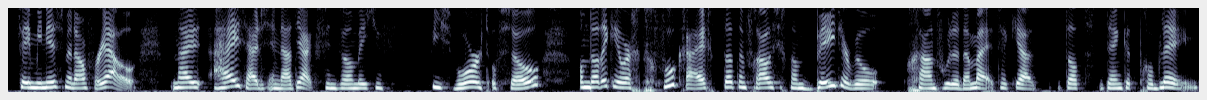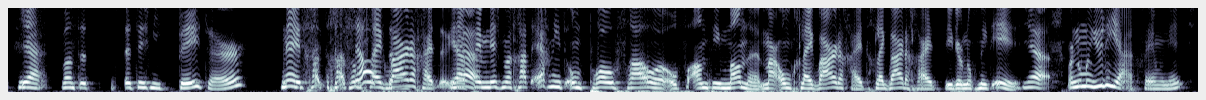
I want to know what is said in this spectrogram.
feminisme dan voor jou? En hij, hij zei dus inderdaad, ja, ik vind het wel een beetje een vies woord of zo. Omdat ik heel erg het gevoel krijg dat een vrouw zich dan beter wil gaan voelen dan mij. Toen zei ik, ja, dat is denk ik het probleem. ja. Want het, het is niet beter. Nee, Het gaat, het gaat om gelijkwaardigheid. Ja, Ja. feminisme gaat echt niet om pro-vrouwen of anti-mannen, maar om gelijkwaardigheid. Gelijkwaardigheid die er nog niet is. Ja, Maar noemen jullie je eigenlijk feminist?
